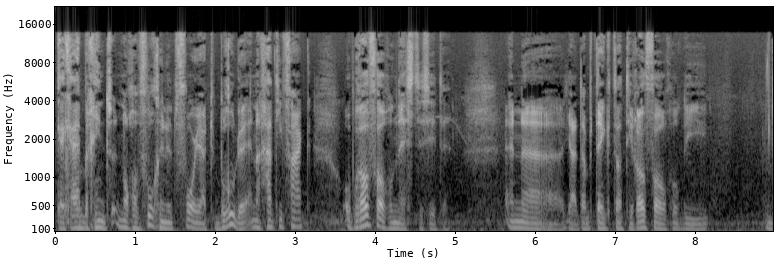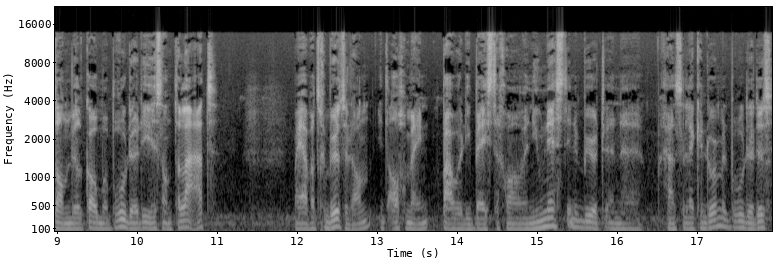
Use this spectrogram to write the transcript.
Kijk, hij begint nogal vroeg in het voorjaar te broeden... en dan gaat hij vaak op roofvogelnesten zitten. En uh, ja, dat betekent dat die roofvogel die dan wil komen broeden, die is dan te laat... Maar ja, wat gebeurt er dan? In het algemeen bouwen die beesten gewoon een nieuw nest in de buurt... en uh, gaan ze lekker door met broeden. Dus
